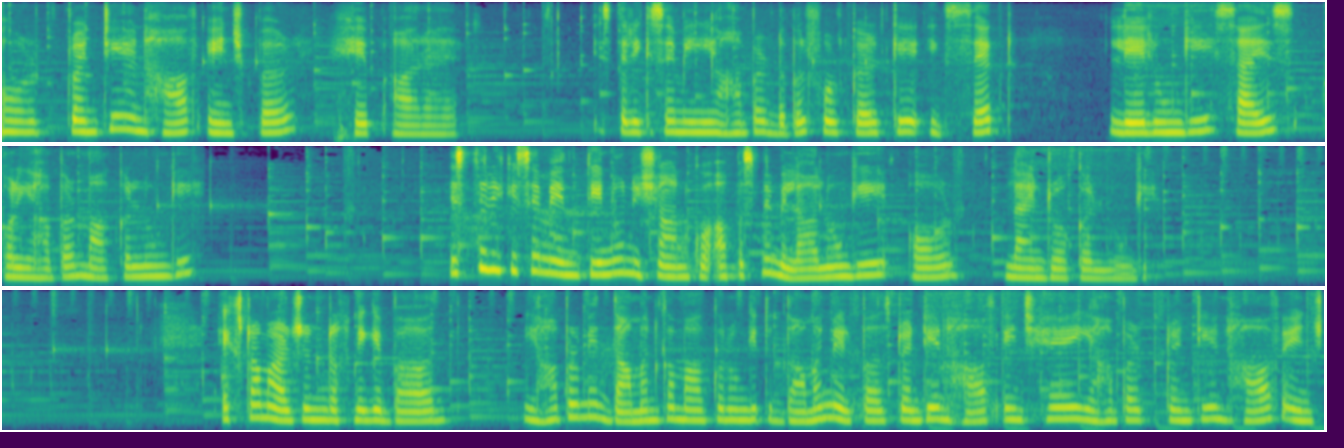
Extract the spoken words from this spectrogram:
और ट्वेंटी एंड हाफ़ इंच पर हिप आ रहा है। इस तरीके से मैं यहाँ पर डबल फोल्ड करके एग्जैक्ट ले लूँगी साइज़ और यहाँ पर मार्क कर लूँगी। इस तरीके से मैं इन तीनों निशान को आपस में मिला लूँगी और लाइन ड्रॉ कर लूँगी। एक्स्ट्रा मार्जिन रखने के बाद यहाँ पर मैं दामन का मार्क करूँगी। तो दामन मेरे पास ट्वेंटी एंड हाफ़ इंच है। यहाँ पर ट्वेंटी एंड हाफ़ इंच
